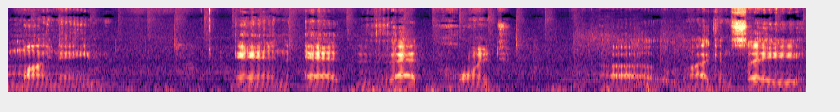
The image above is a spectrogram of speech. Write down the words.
my name. And at that point, uh, I can say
